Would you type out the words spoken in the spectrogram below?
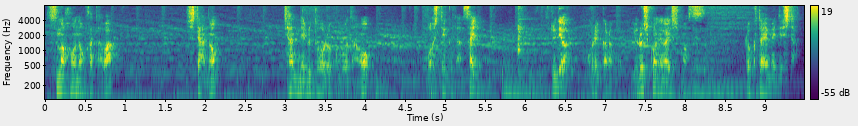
スマホの方は、下のチャンネル登録ボタンを押してください。それでは、これからもよろしくお願いします。6体目でした。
